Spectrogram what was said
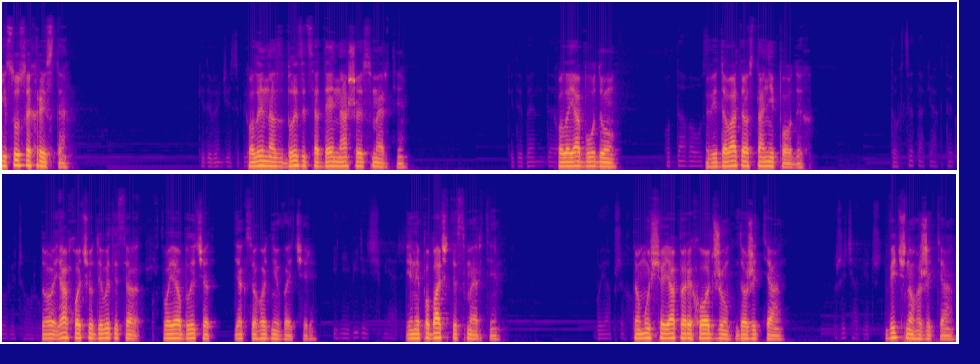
Ісусе Христе, коли наблизиться день нашої смерті, коли я буду віддавати останній подих, то я хочу дивитися в Твоє обличчя, як сьогодні ввечері, і не побачити смерті, тому що я переходжу до життя, вічного життя,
